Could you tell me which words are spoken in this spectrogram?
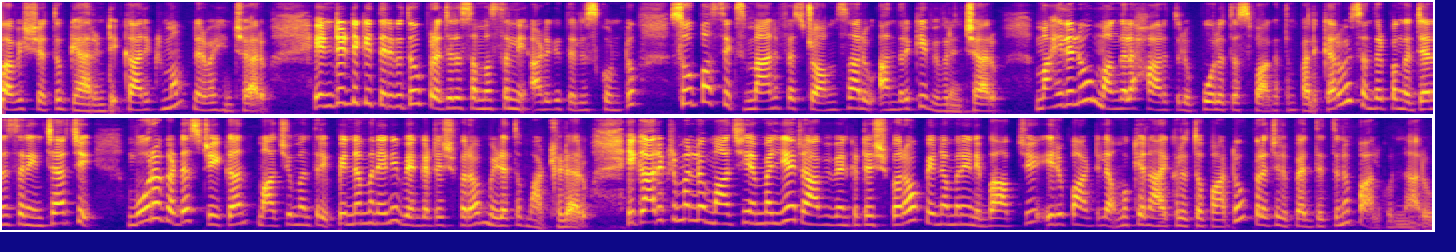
భవిష్యత్తు గ్యారంటీ కార్యక్రమం నిర్వహించారు. ఇంటింటికి తిరుగుతూ ప్రజల సమస్యల్ని అడిగి తెలుసుకుంటూ సూపర్ సిక్స్ మేనిఫెస్టో అంశాలు అందరికీ వివరించారు. మహిళలు మంగళహారతులు పూలతో స్వాగతం పలికారు. ఈ సందర్భంగా జనసేన ఇన్ఛార్జి బూరగడ్డ శ్రీకాంత్ మాజీ మంత్రి పిన్నమనేని వెంకటేశ్వరరావు మీడియాతో మాట్లాడారు. ఈ కార్యక్రమంలో మాజీ ఎమ్మెల్యే రావి వెంకటేశ్వరరావు పిన్నమనేని బాబ్జీ ఇరు పార్టీల ముఖ్య నాయకులతో పాటు పాటు ప్రజలు పెద్ద ఎత్తున పాల్గొన్నారు.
